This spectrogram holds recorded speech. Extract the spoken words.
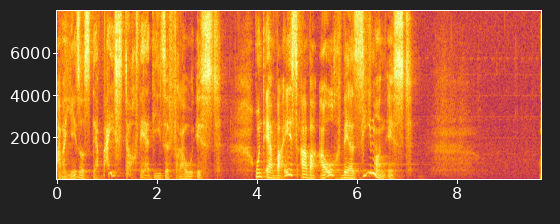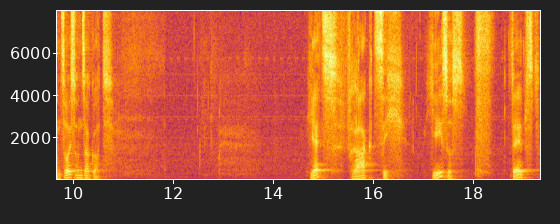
Aber Jesus, der weiß doch, wer diese Frau ist. Und er weiß aber auch, wer Simon ist. Und so ist unser Gott. Jetzt fragt sich Jesus selbst,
